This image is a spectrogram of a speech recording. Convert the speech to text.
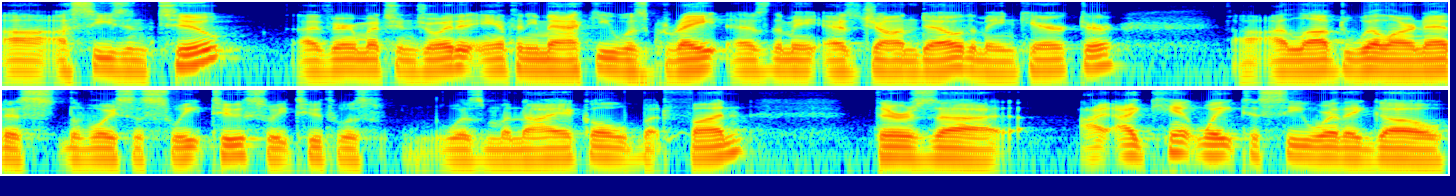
uh, a season two. I very much enjoyed it. Anthony Mackie was great as the main, as John Doe, the main character. Uh, I loved Will Arnett as the voice of Sweet Tooth. Sweet Tooth was was maniacal but fun. There's uh, I, I can't wait to see where they go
